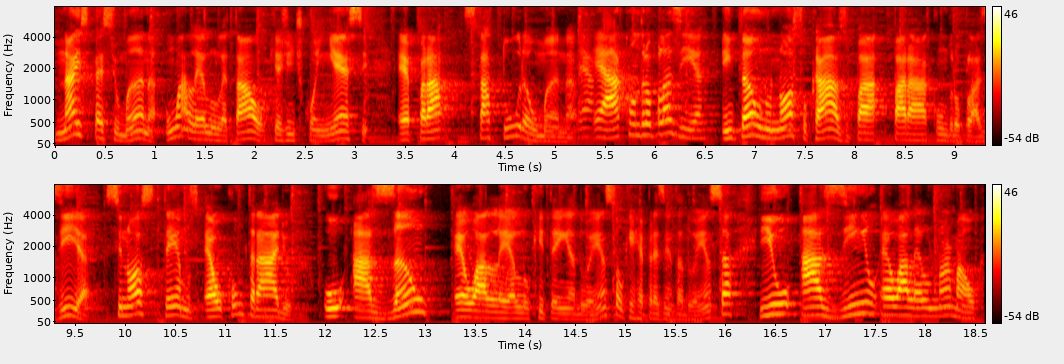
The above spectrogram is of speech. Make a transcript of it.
Na espécie humana, um alelo letal que a gente conhece é para estatura humana. É a acondroplasia. Então, no nosso caso, pa para a acondroplasia, se nós temos, é o contrário. O azão é o alelo que tem a doença, ou que representa a doença, e o azinho é o alelo normal.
